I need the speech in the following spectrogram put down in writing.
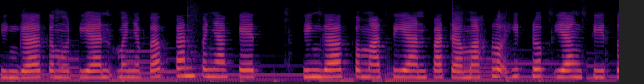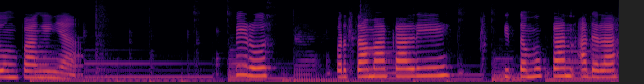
hingga kemudian menyebabkan penyakit hingga kematian pada makhluk hidup yang ditumpanginya. Virus pertama kali ditemukan adalah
